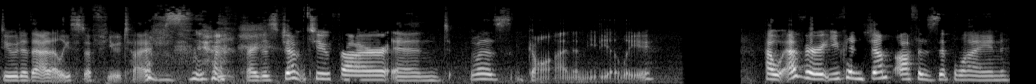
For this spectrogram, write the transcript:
due to that at least a few times. yeah. I just jumped too far and was gone immediately. However, you can jump off a zip line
